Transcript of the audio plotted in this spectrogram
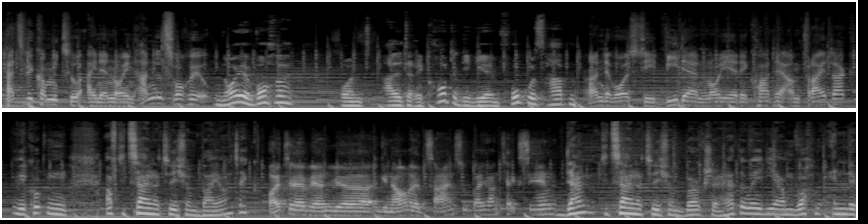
Herzlich willkommen zu einer neuen Handelswoche. Neue Woche und alte Rekorde, die wir im Fokus haben. An der Wall Street wieder neue Rekorde am Freitag. Wir gucken auf die Zahlen natürlich von BioNTech. Heute werden wir genauere Zahlen zu BioNTech sehen. Dann die Zahlen natürlich von Berkshire Hathaway, die am Wochenende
